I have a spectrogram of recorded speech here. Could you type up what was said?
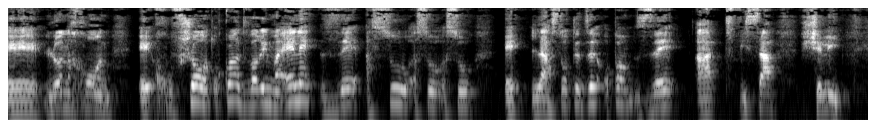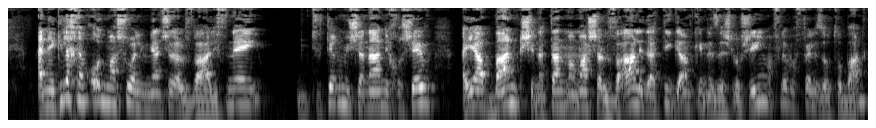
אה, לא נכון, אה, חופשות או כל הדברים האלה, זה אסור, אסור, אסור אה, לעשות את זה. עוד פעם, זה התפיסה שלי. אני אגיד לכם עוד משהו על עניין של הלוואה. לפני יותר משנה, אני חושב, היה בנק שנתן ממש הלוואה, לדעתי גם כן איזה 30, הפלא ופלא זה אותו בנק.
